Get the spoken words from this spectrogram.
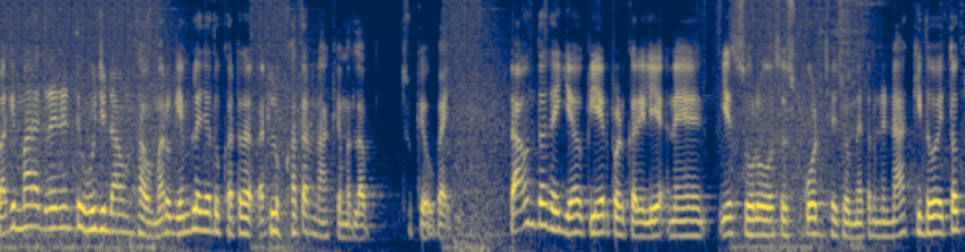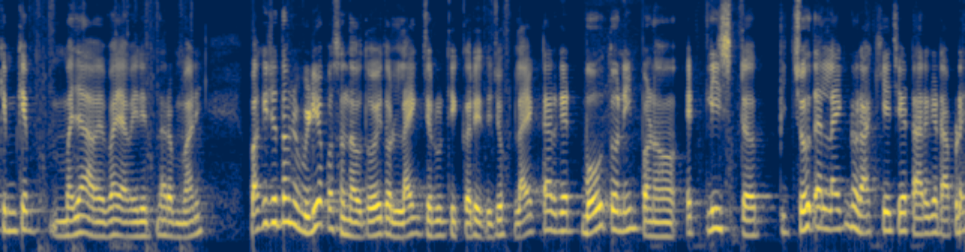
બાકી મારા ગ્રેનેડથી હું જ ડાઉન થાઉં. મારું ગેમ પ્લે જતું ખતર, એટલું ખતરનાક છે, મતલબ. શું કેવું, ભાઈ? ડાઉન તો થઈ ગયો ક્લિયર પણ કરી લઈએ. અને એ સોલો વર્સસ સ્કોડ છે, જો મેં તમને ના કીધું હોય તો કેમ કે મજા આવે ભાઈ આવી રીતના રમવાની. બાકી જો તમને વીડિયો પસંદ આવતો હોય તો લાઇક જરૂરથી કરી દેજો. લાઇક ટાર્ગેટ બહુ તો નહીં, પણ એટલીસ્ટ પિચોતેર લાઇકનો રાખીએ છીએ ટાર્ગેટ આપણે.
